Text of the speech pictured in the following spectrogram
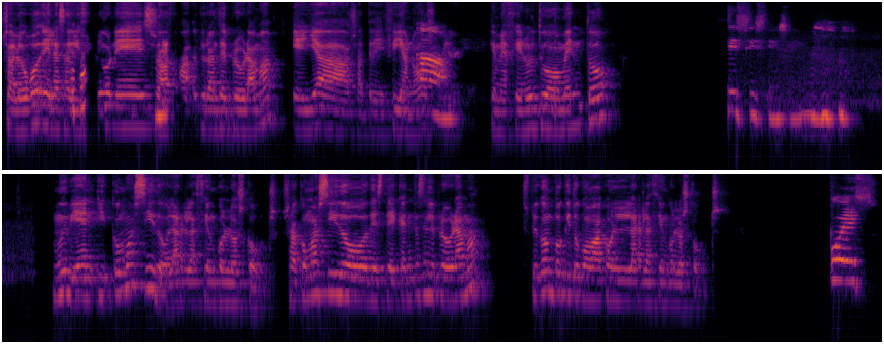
O sea, luego en las audiciones, durante el programa, ella, o sea, te decía, ¿no? Ah. que me giró en el último momento. Sí, sí, sí, sí. Muy bien. ¿Y cómo ha sido la relación con los coaches? O sea, ¿cómo ha sido desde que entras en el programa? Explica un poquito cómo va con la relación con los coaches. Pues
